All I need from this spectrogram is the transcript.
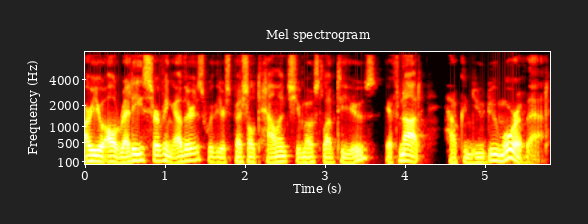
Are you already serving others with your special talents you most love to use? If not, how can you do more of that?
